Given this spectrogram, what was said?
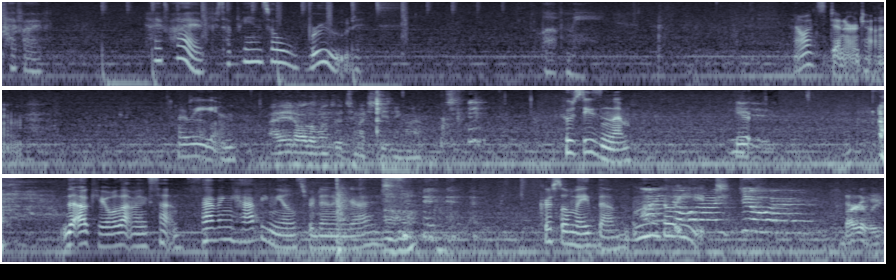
High five. High five. Stop being so rude. Love me. Now it's dinner time. What are we eating? I ate all the ones with too much seasoning on it. Who seasoned them? You Okay, well that makes sense. We're having Happy Meals for dinner, guys. Uh -huh. Crystal made them. I'm gonna go eat. Barely.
